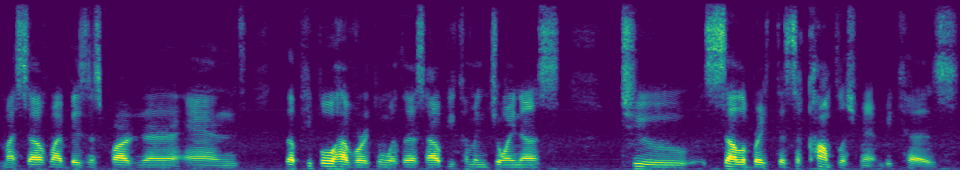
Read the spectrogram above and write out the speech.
Myself, my business partner, and the people have working with us. I hope you come and join us to celebrate this accomplishment because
